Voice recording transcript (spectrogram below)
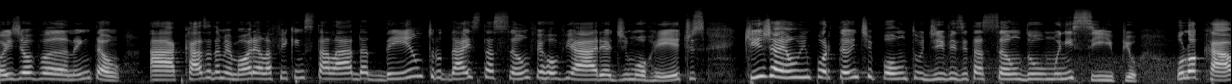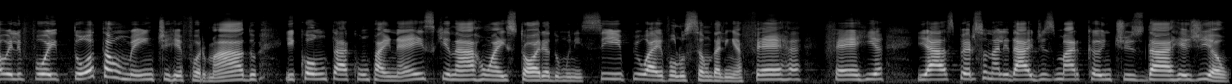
Oi, Giovana. Então, a Casa da Memória ela fica instalada dentro da estação ferroviária de Morretes, que já é um importante ponto de visitação do município. O local ele foi totalmente reformado e conta com painéis que narram a história do município, a evolução da linha ferra, férrea e as personalidades marcantes da região.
